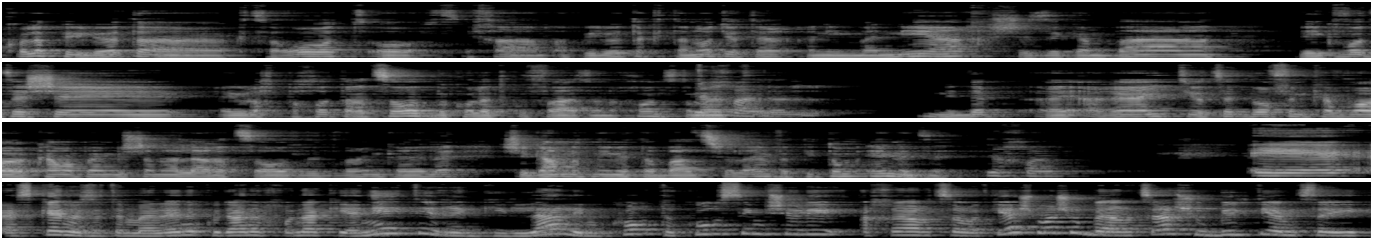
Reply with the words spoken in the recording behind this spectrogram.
כל הפעילויות הקצרות, או סליחה, הפעילויות הקטנות יותר, אני מניח שזה גם בא בעקבות זה שהיו לך פחות הרצאות בכל התקופה הזו, נכון? זאת אומרת, נכון. מדי, הרי היית יוצאת באופן קבוע כמה פעמים בשנה להרצאות לדברים כאלה שגם נותנים את הבאז שלהם ופתאום אין את זה. נכון. אה, אז כן אז אתה מעלה נקודה נכונה כי אני הייתי רגילה למכור את הקורסים שלי אחרי הרצאות יש משהו בהרצאה שהוא בלתי אמצעי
